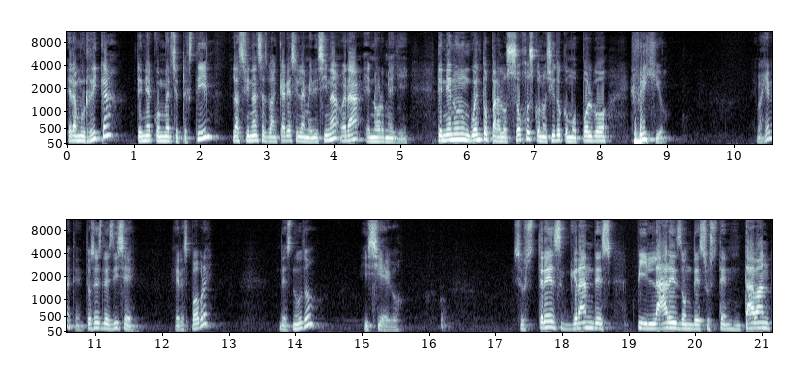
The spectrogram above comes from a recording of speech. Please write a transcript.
Era muy rica, tenía comercio textil, las finanzas bancarias y la medicina era enorme allí. Tenían un ungüento para los ojos conocido como polvo frigio. Imagínate, entonces les dice, ¿eres pobre, desnudo y ciego? Sus tres grandes pilares donde sustentaban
